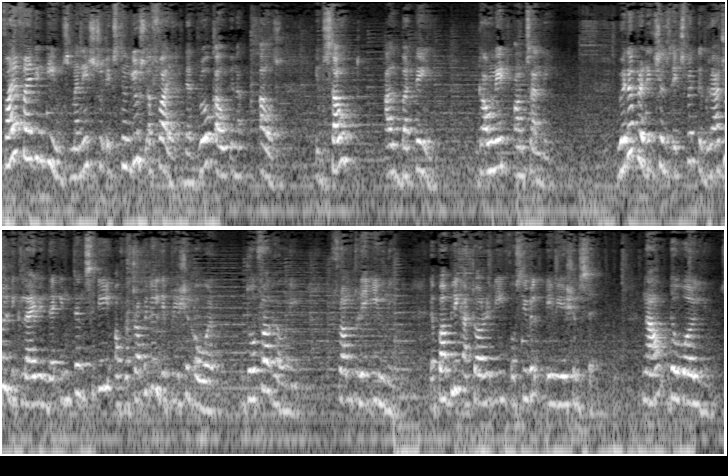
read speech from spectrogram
Firefighting teams managed to extinguish a fire that broke out in a house in South Al Batinah, Governorate on Sunday. Weather predictions expect a gradual decline in the intensity of the tropical depression over Dhofar Governorate from today evening, the Public Authority for Civil Aviation said. Now, the world news.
